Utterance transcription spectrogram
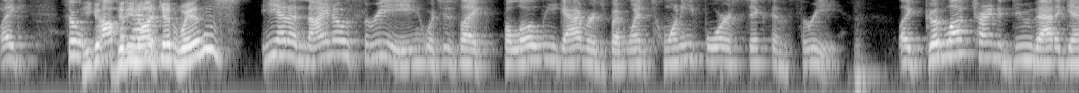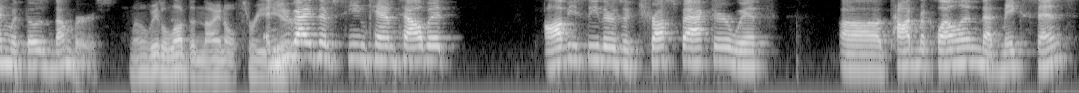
Like so, He got, did he not a- get wins? He had a 903, which is like below league average, but went 24, 6, and 3. Like, good luck trying to do that again with those numbers. Well, we'd have loved a 903. And here. you guys have seen Cam Talbot. Obviously, there's a trust factor with uh, Todd McLellan that makes sense.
